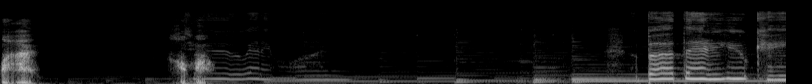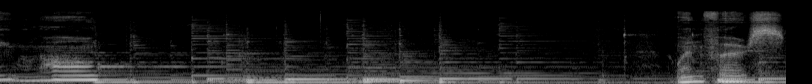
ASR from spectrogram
晚安，好梦。along. When first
